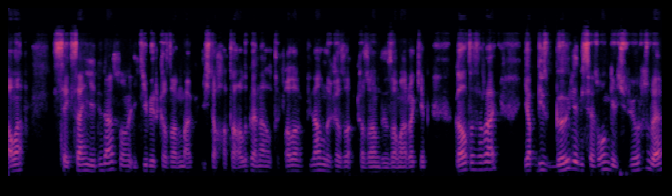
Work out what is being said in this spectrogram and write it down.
Ama 87'den sonra 2-1 kazanmak, işte hatalı penaltı falan filanla kazan- kazandığı zaman rakip Galatasaray ya biz böyle bir sezon geçiriyoruz ve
